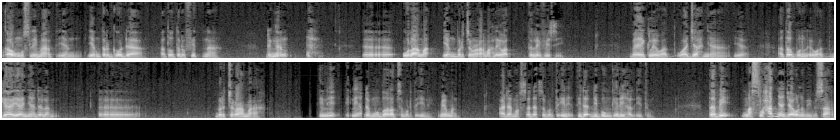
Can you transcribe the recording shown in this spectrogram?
kaum muslimat yang yang tergoda atau terfitnah dengan eh, ulama yang berceramah lewat televisi baik lewat wajahnya ya ataupun lewat gayanya dalam e, berceramah ini ini ada mudarat seperti ini. Memang ada mafsadah seperti ini tidak dipungkiri hal itu. Tapi maslahatnya jauh lebih besar.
